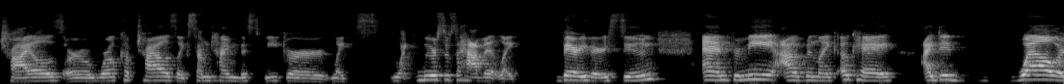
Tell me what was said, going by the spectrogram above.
trials or World Cup trials like sometime this week or like like we were supposed to have it like very very soon. And for me, I've been like, okay, I did well or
